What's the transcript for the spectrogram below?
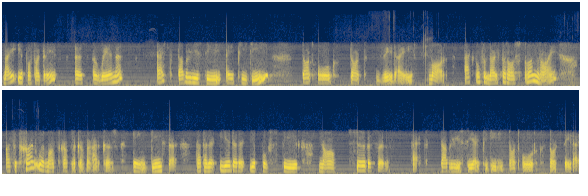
My e-posadres is awareness@wcapd.org.za. Maar ek sal vir luisteraars aanraai as dit gaan oor maatskaplike werkers en dienste dat hulle eerder 'n e-pos stuur na services@wcapd.org.za.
